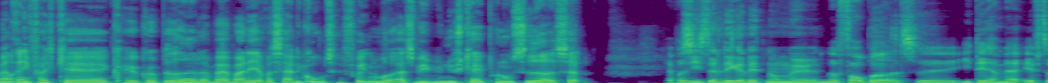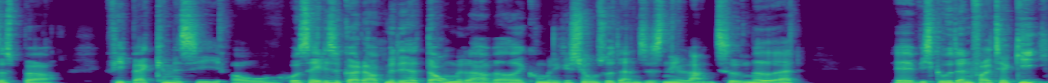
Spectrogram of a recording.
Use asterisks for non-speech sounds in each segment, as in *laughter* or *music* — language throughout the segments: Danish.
man rent faktisk kan, kan gøre bedre, eller hvad var det, jeg var særlig god til for en eller anden måde. Altså vi bliver nysgerrige på nogle sider af os selv. Ja, præcis. Der ligger lidt nogle, øh, noget forberedelse i det her med at efterspørge feedback, kan man sige. Og hovedsageligt så gør det op med det her dogme, der har været i kommunikationsuddannelse sådan i lang tid med, at øh, vi skal uddanne folk til at give,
